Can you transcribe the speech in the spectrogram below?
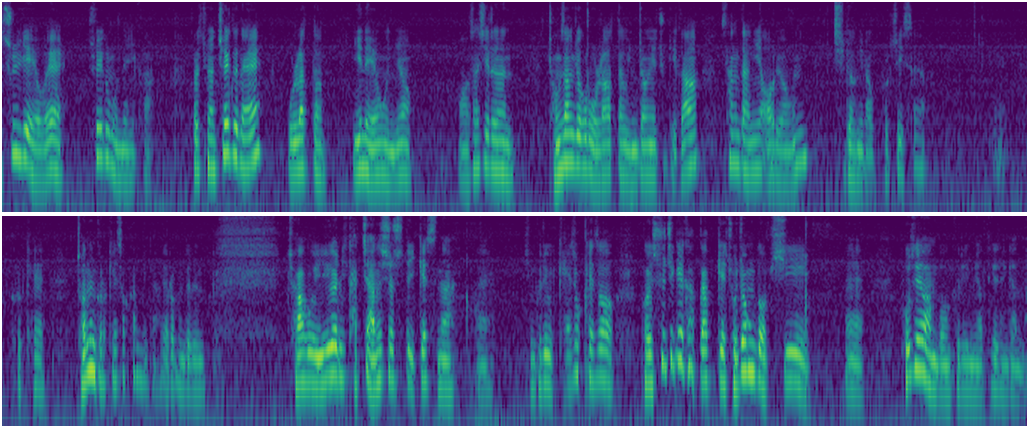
순리예요. 왜? 수익을 못 내니까. 그렇지만 최근에 올랐던 이 내용은요. 어, 사실은 정상적으로 올라갔다고 인정해 주기가 상당히 어려운 지경이라고 볼 수 있어요. 예, 그렇게 저는 그렇게 해석합니다. 여러분들은 저하고 의견이 같지 않으실 수도 있겠으나 예, 지금 그리고 계속해서 거의 수직에 가깝게 조정도 없이 예, 보세요 한번 그림이 어떻게 생겼나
